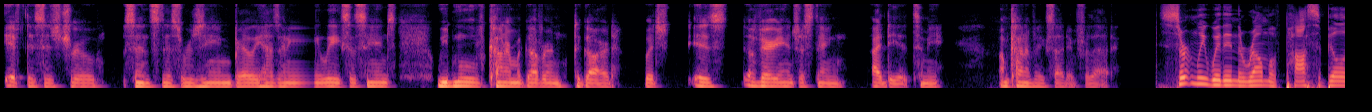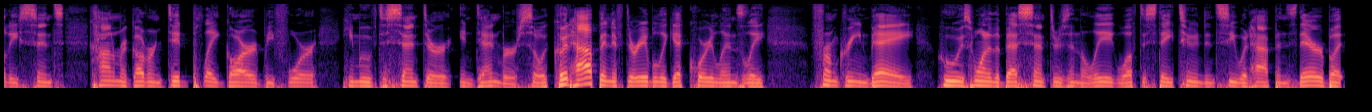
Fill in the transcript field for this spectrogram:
if this is true, since this regime barely has any leaks, it seems we'd move Connor McGovern to guard, which is a very interesting idea to me. I'm kind of excited for that. certainly within the realm of possibility since Connor McGovern did play guard before he moved to center in Denver. So it could happen if they're able to get Corey Linsley from Green Bay, who is one of the best centers in the league. We'll have to stay tuned and see what happens there. But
